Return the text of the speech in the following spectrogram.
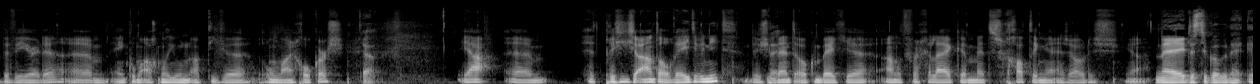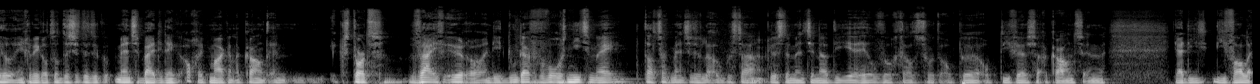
beweerden. Ehm, 1,8 miljoen actieve online gokkers. Ja. Ja, ehm, het precieze aantal weten we niet. Dus je Nee. bent ook een beetje aan het vergelijken met schattingen en zo. Dus ja, Nee, dat is natuurlijk ook heel ingewikkeld. Want er zitten natuurlijk mensen bij die denken... oh, ik maak een account en ik stort 5 euro... en die doen daar vervolgens niets mee. Dat soort mensen zullen ook bestaan. Ja. Plus de mensen nou, die eh, heel veel geld storten op, eh, op diverse accounts. En ja, die, die vallen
